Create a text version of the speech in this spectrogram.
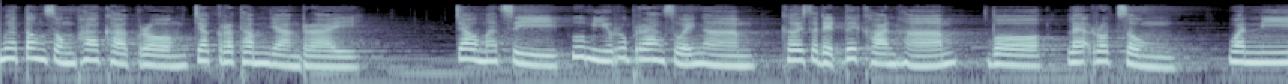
เมื่อต้องทรงผ้าคากรองจะกระทำอย่างไร เจ้ามัตสีผู้มีรูปร่างสวยงาม เคยเสด็จด้วยคานหาม วอ และรถส่ง วันนี้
